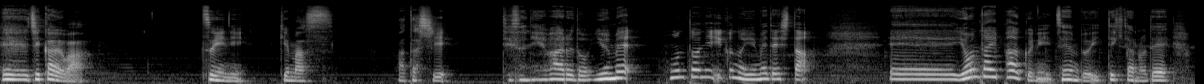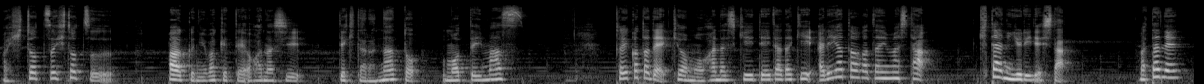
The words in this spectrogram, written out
えー、次回はついに行きます。私ディズニーワールド夢本当に行くの夢でした。えー、4大パークに全部行ってきたので、まあ、一つ一つパークに分けてお話できたらなと思っています。ということで今日もお話聞いていただきありがとうございました。北にゆりでした。またね。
